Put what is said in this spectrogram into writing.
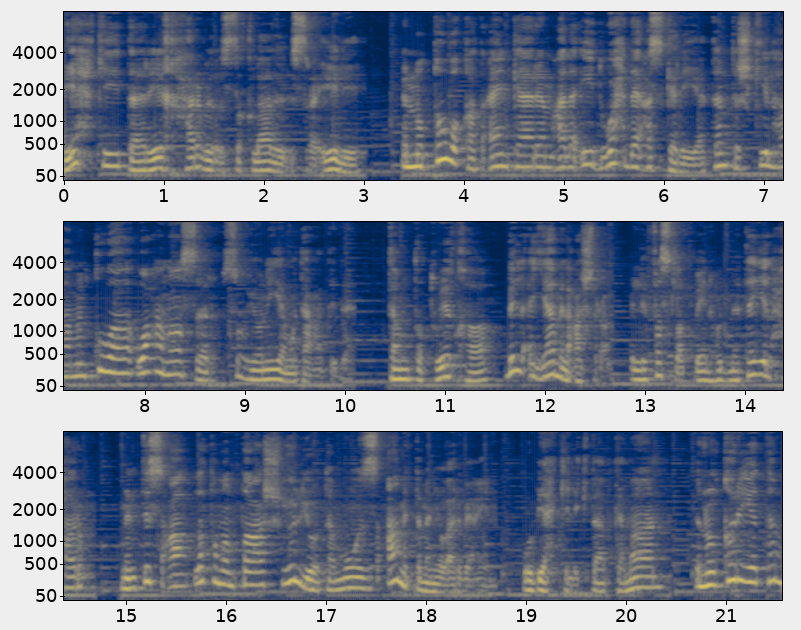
بيحكي تاريخ حرب الاستقلال الإسرائيلي إنه تطوقت عين كارم على إيد وحدة عسكرية تم تشكيلها من قوى وعناصر صهيونية متعددة. تم تطويقها بالأيام العشرة اللي فصلت بين هدنتي الحرب من 9 ل 18 يوليو تموز عام 48 وبيحكي الكتاب كمان إنه القرية تم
